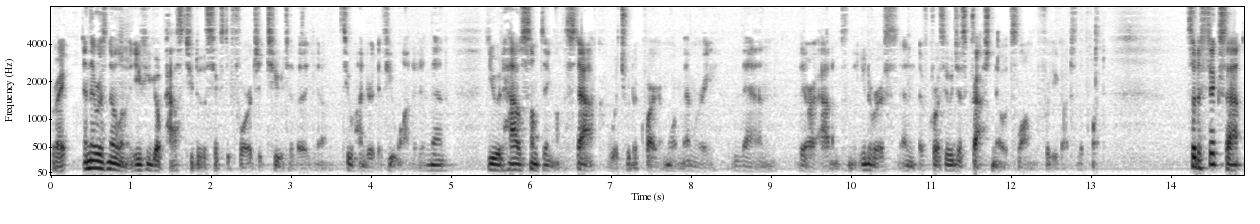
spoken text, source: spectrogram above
right? And there was no limit. You could go past 2 to the 64 to 2 to the you know 200 if you wanted, and then you would have something on the stack which would require more memory than there are atoms in the universe, and of course it would just crash nodes long before you got to the point. So to fix that,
